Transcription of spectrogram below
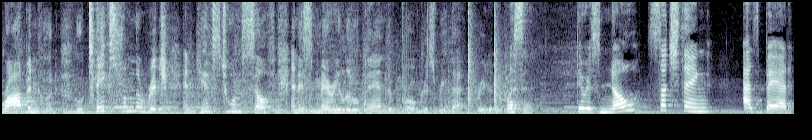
Robin Hood who takes from the rich and gives to himself and his merry little band of brokers. Read that, read it. Listen, there is no such thing as bad.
